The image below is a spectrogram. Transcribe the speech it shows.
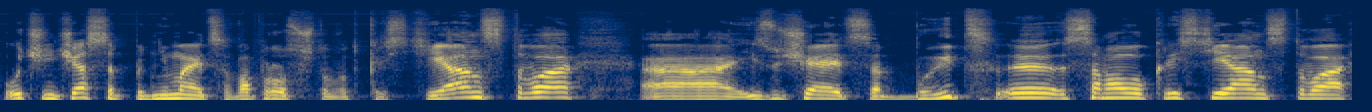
очень часто поднимается вопрос, что вот крестьянство, а, изучается быт э, самого крестьянства,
